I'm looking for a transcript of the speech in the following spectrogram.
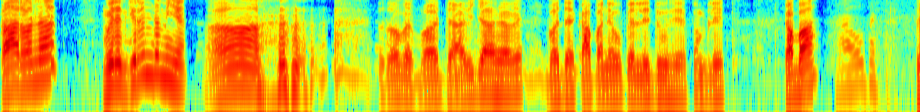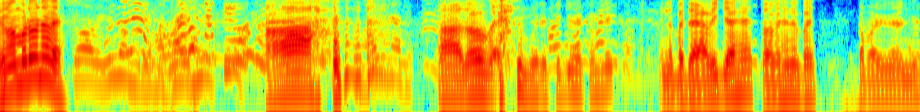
કા, રોનક? મુહૂર્ત કર્યું ને તમે હા. તો તો ભાઈ, બધે આવી જાવ હવે. બધા કાપાને એવું પેલી લીધું છે કમ્પ્લીટ કાબા હા ભાઈ વીણવા મળો ને હવે? હા હા. તો ભાઈ મુહૂર્ત થઈ ગયું કમ્પ્લીટ અને બધા આવી ગયા છે તો હવે હે ને ભાઈ કપા વીણવાની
